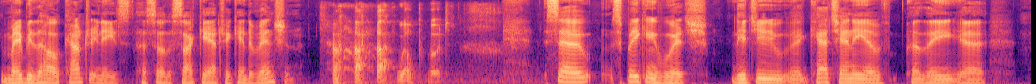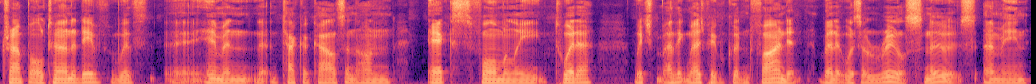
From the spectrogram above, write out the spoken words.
maybe the whole country needs a sort of psychiatric intervention. well put. So, speaking of which, did you uh, catch any of uh, the uh, Trump alternative with uh, him and uh, Tucker Carlson on X, formerly Twitter? Which I think most people couldn't find it, but it was a real snooze. I mean,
